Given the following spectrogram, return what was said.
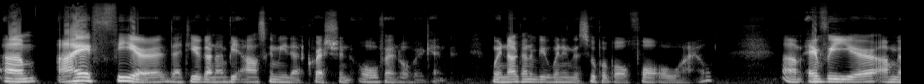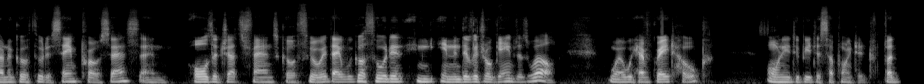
Um, I fear that you're going to be asking me that question over and over again. We're not going to be winning the Super Bowl for a while. Um, every year, I'm going to go through the same process, and all the Jets fans go through it. And we go through it in, in, in individual games as well, where we have great hope, only to be disappointed. But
